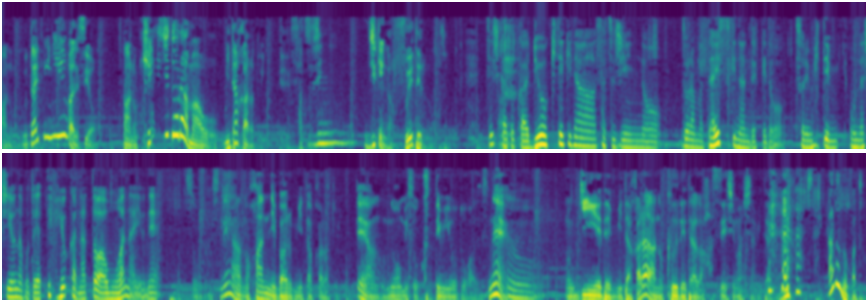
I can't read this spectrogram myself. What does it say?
あの、具体的に言えばですよ、あの、刑事ドラマを見たからといって、殺人事件が増えてるのかと。ジェシカとか猟奇的な殺人のドラマ大好きなんだけど、それ見てみ同じようなことやってみようかなとは思わないよね。そうですね。あの、ハンニバル見たからといって、あの、脳みそを食ってみようとかですね。うん。銀エデン見たから、あの、クーデターが発生しましたみたいなね。あるのかと。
